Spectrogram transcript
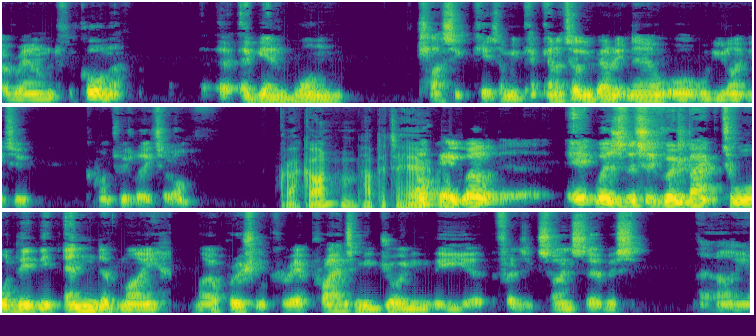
around the corner. Uh, again, one classic case. I mean, can, can, I tell you about it now, or would you like me to come on to it later on? Crack on. I'm happy to hear. Okay. Well, uh, it was. This is going back toward the, the end of my my operational career. Prior to me joining the, uh, the forensic science service, uh, like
